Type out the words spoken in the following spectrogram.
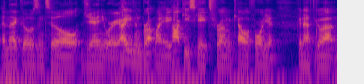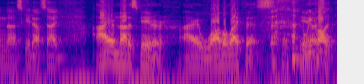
And that goes until January. I even brought my hockey skates from California. I'm Gonna have to go out and uh, skate outside. I am not a skater. I wobble like this. we know, call so it.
